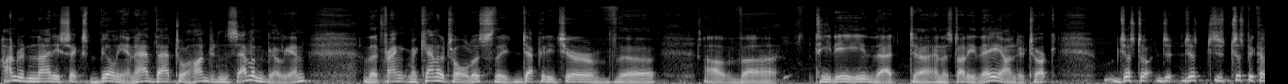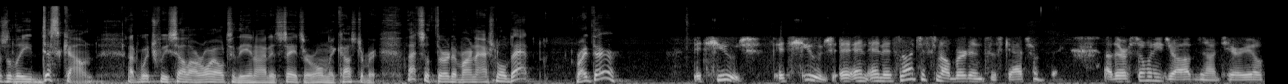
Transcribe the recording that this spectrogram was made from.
196 billion. Add that to 107 billion that Frank McKenna told us, the deputy chair of the of uh, TD that uh, in a study they undertook, just to, just just because of the discount at which we sell our oil to the United States, our only customer, that's a third of our national debt, right there. It's huge. It's huge, and and it's not just an Alberta and Saskatchewan thing. Uh, there are so many jobs in Ontario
